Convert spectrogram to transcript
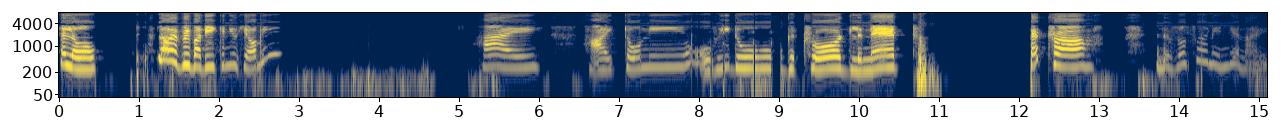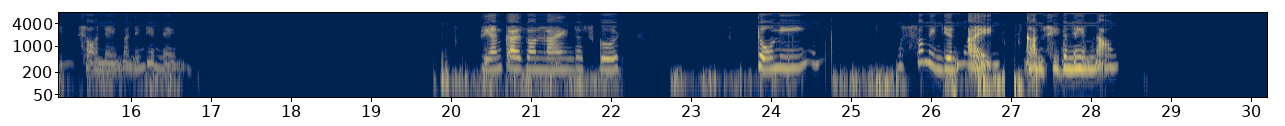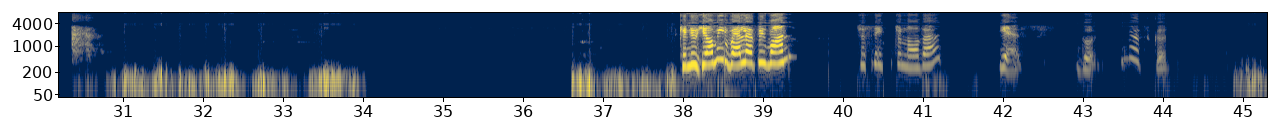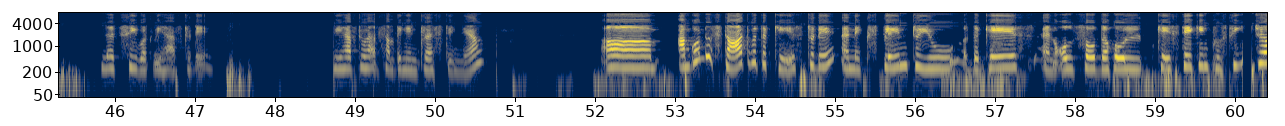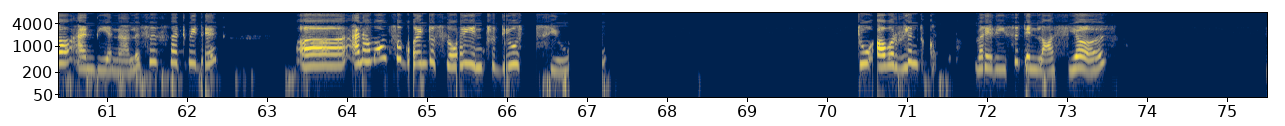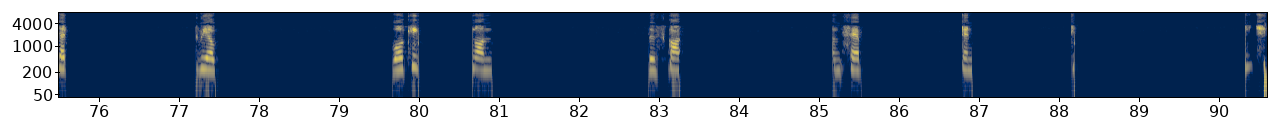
Hello. Hello, everybody. Can you hear me? Hi. Hi, Tony, Ovidu, Gertrude, Lynette, Petra. And there's also an Indian I saw a name, an Indian name. Priyanka is online. That's good. Tony, some Indian. I can't see the name now. Can you hear me well, everyone? Just need to know that. Yes. Good. That's good. Let's see what we have today. We have to have something interesting, yeah? Um, I'm going to start with a case today and explain to you the case and also the whole case taking procedure and the analysis that we did. Uh, and I'm also going to slowly introduce you to our recent, very recent in last years that we are working on this concept and teach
